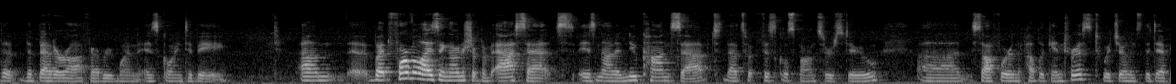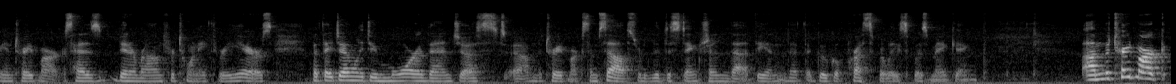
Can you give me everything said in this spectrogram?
the the better off everyone is going to be. Um, but formalizing ownership of assets is not a new concept. That's what fiscal sponsors do. Uh, software in the public interest, which owns the Debian trademarks, has been around for 23 years. But they generally do more than just um, the trademarks themselves, sort of the distinction that the, that the Google press release was making. Um, the trademark,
